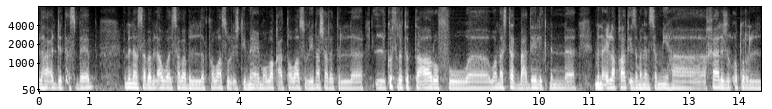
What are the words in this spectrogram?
لها عدة أسباب منها السبب الأول سبب التواصل الاجتماعي مواقع التواصل اللي نشرت كثرة التعارف وما استتبع ذلك من من علاقات إذا بدنا نسميها خارج الأطر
